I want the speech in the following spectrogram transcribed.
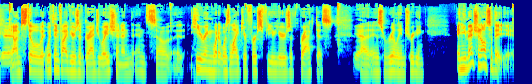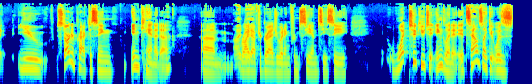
Yeah. You know, I'm still within five years of graduation, and and so uh, hearing what it was like your first few years of practice yeah. uh, is really intriguing. And you mentioned also that you started practicing in Canada um, right did. after graduating from CMCC. What took you to England? It, it sounds like it was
